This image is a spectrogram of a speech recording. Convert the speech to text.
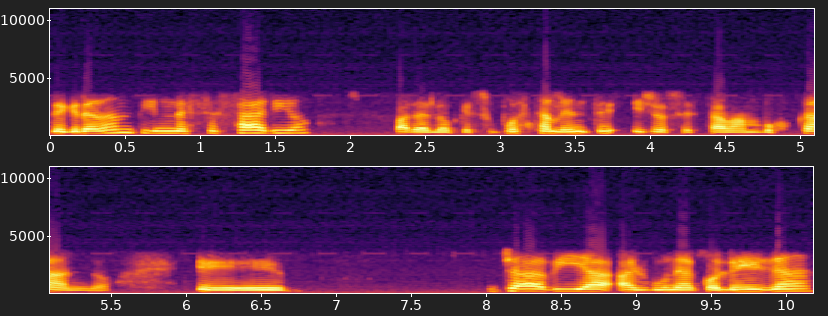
degradante, innecesario para lo que supuestamente ellos estaban buscando. Eh, ya había alguna colega,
